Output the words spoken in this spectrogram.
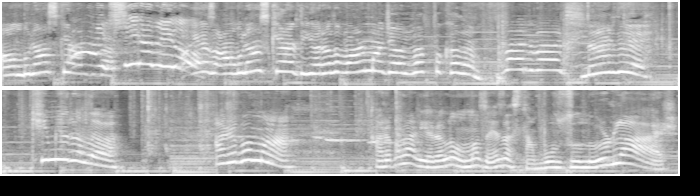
Ambulans geldi. Ay şey yanıyor. Ayaz ambulans geldi. Yaralı var mı acaba? Bir bak bakalım. Var var. Nerede? Kim yaralı? Araba mı? Arabalar yaralı olmaz Ayaz Aslan. Bozulurlar.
